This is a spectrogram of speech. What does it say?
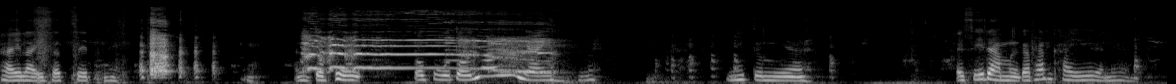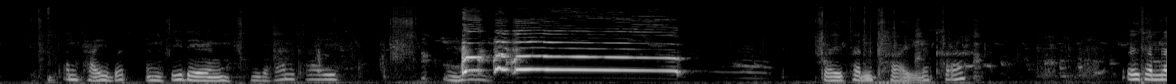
ไข่ไหลสัดเสร็จนี่อันตัวผู้ตัวผู้ตัวใหญ่ใหญ่นไหมนี่ตัวเมีย อ้สีดำเหมือนกับพันไข่กันเนี่ยพันไข่เบิดอันสีแดงเหมีกับพันไข่ไก่พันไข่นะคะ เอ้ยทำไร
